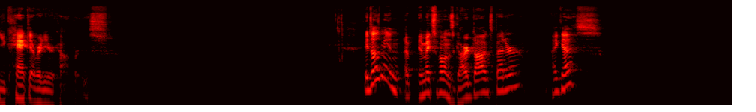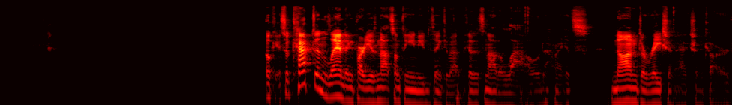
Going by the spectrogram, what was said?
You can't get rid of your coppers. It does mean it makes opponents guard dogs better, I guess. Okay, so captain landing party is not something you need to think about because it's not allowed, right? It's non-duration action card.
